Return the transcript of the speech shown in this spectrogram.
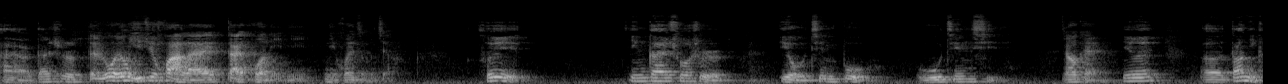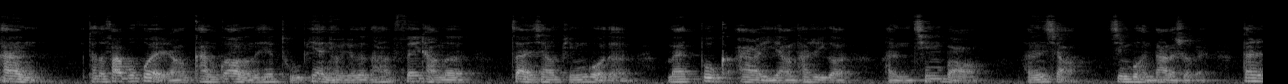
Air，但是对，如果用一句话来概括你，你你会怎么讲？所以应该说是有进步无惊喜。OK，因为呃，当你看它的发布会，然后看官网的那些图片，你会觉得它非常的赞像苹果的 MacBook Air 一样，它是一个很轻薄、很小、进步很大的设备。但是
